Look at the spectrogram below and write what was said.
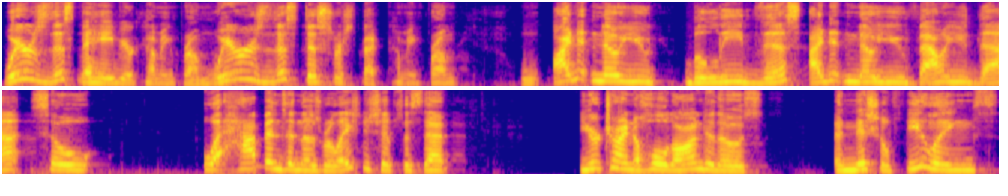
where's this behavior coming from? Where is this disrespect coming from? I didn't know you believed this. I didn't know you valued that. So what happens in those relationships is that you're trying to hold on to those initial feelings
